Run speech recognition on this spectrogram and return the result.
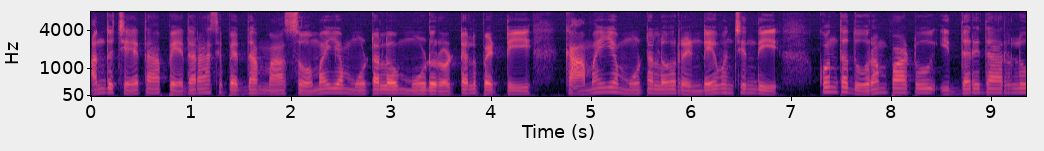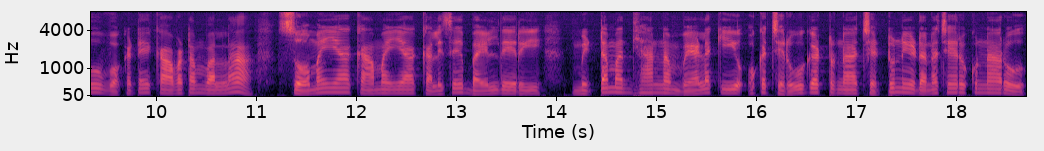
అందుచేత పేదరాశి పెద్దమ్మ సోమయ్య మూటలో మూడు రొట్టెలు పెట్టి కామయ్య మూటలో రెండే ఉంచింది. కొంత దూరం పాటు ఇద్దరి దారులు ఒకటే కావటం వల్ల సోమయ్య కామయ్య కలిసే బయలుదేరి మిట్ట మధ్యాహ్నం వేళకి ఒక చెరువుగట్టున చెట్టు నీడన చేరుకున్నారు.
